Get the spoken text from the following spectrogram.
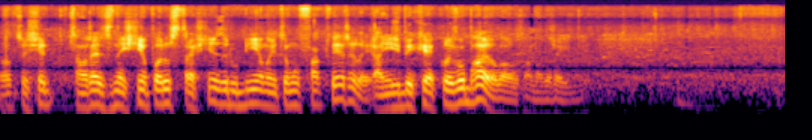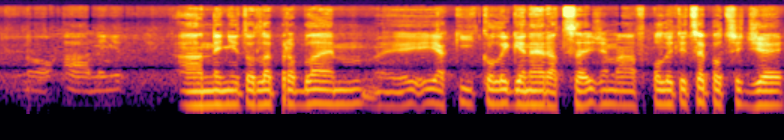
No, což je samozřejmě z dnešního pohledu strašně zrůdný a oni tomu fakt věřili, aniž bych je jakkoliv obhajoval samozřejmě. A není tohle problém jakýkoliv generace, že má v politice pocit, že eh,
